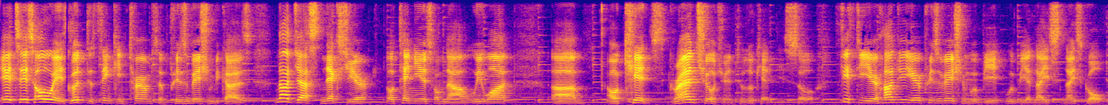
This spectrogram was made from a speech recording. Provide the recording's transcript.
It's, it's always good to think in terms of preservation because not just next year or 10 years from now, we want um, our kids, grandchildren to look at this. So 50 year, 100 year preservation would be, would be a nice, nice goal.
